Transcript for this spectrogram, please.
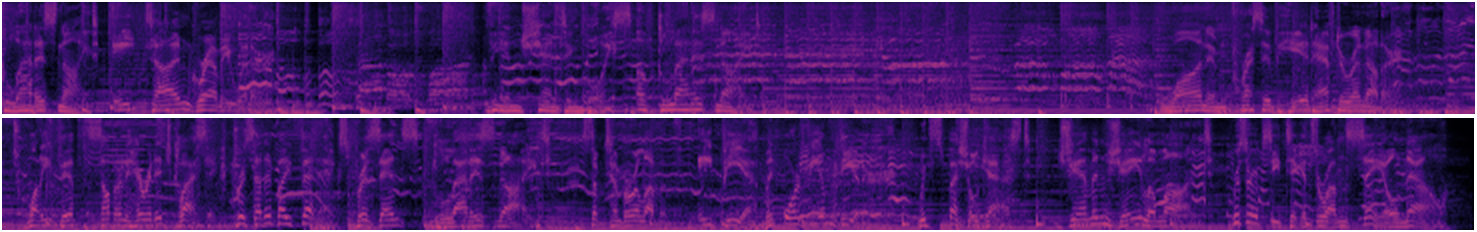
Gladys Knight, eight time Grammy winner. The enchanting voice of Gladys Knight. One impressive hit after another. 25th Southern Heritage Classic, presented by FedEx, presents Gladys Knight. September 11th, 8 p.m. at Orpheum Theater, with special guest Jammin' Jay Lamont. Reserve seat tickets are on sale now.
